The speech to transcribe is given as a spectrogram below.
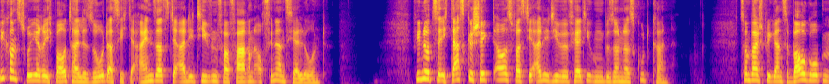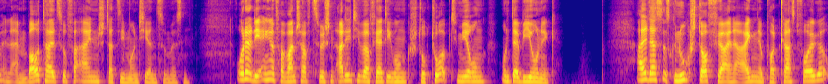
Wie konstruiere ich Bauteile so, dass sich der Einsatz der additiven Verfahren auch finanziell lohnt? Wie nutze ich das geschickt aus, was die additive Fertigung besonders gut kann? Zum Beispiel ganze Baugruppen in einem Bauteil zu vereinen, statt sie montieren zu müssen. Oder die enge Verwandtschaft zwischen additiver Fertigung, Strukturoptimierung und der Bionik. All das ist genug Stoff für eine eigene Podcast-Folge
